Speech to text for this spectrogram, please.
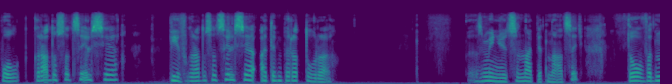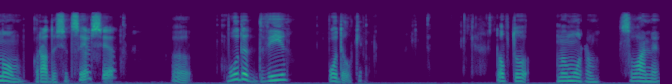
пол градуса Цельсія, пів градуса Цельсія, а температура змінюється на 15, то в одному градусі Цельсія э, буде дві поділки. Тобто ми можемо з вами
